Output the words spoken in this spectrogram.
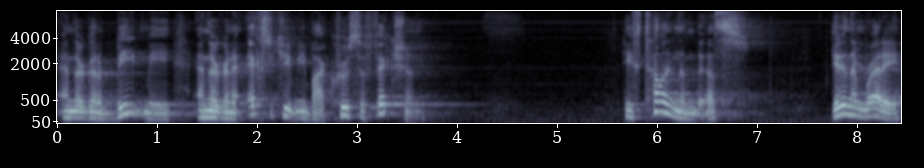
and they're going to beat me and they're going to execute me by crucifixion. He's telling them this, getting them ready,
